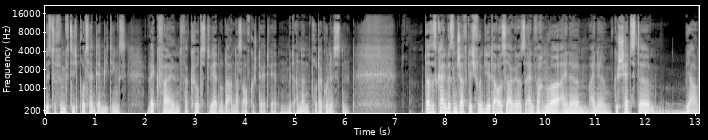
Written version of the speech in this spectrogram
bis zu 50 Prozent der Meetings wegfallen, verkürzt werden oder anders aufgestellt werden mit anderen Protagonisten. Das ist keine wissenschaftlich fundierte Aussage, das ist einfach nur eine, eine geschätzte, ja,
